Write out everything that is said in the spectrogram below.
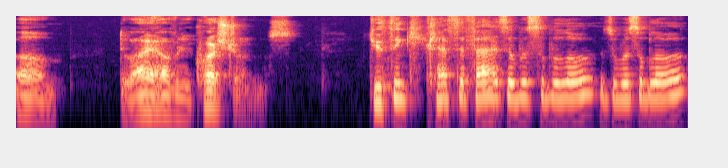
Um, do I have any questions? Do you think he classifies a whistleblower as a whistleblower?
